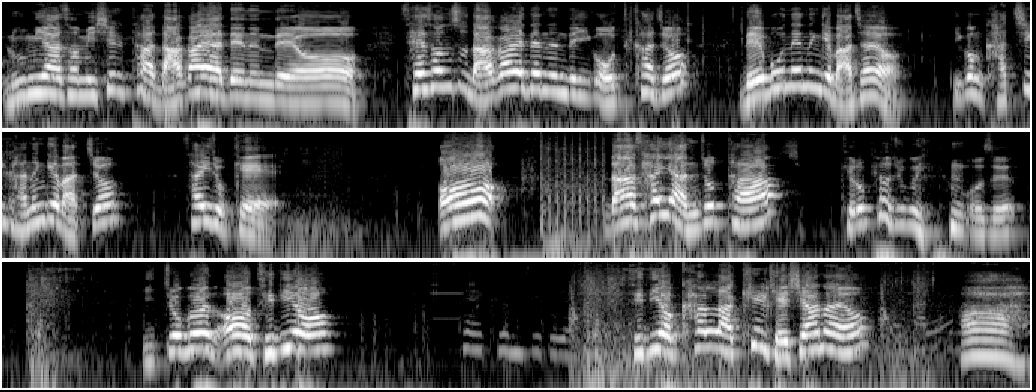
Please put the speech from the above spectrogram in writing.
루미아 섬이 싫다 나가야 되는데요 세 선수 나가야 되는데 이거 어떡하죠? 내보내는 게 맞아요 이건 같이 가는 게 맞죠? 사이좋게 어? 나 사이 안 좋다 괴롭혀주고 있는 모습 이쪽은 어 드디어 드디어 칼라 kill 개시하나요? 아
